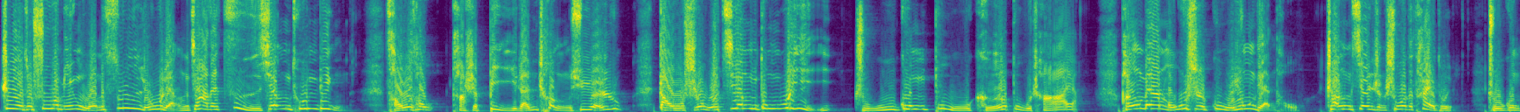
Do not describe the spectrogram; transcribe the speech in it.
这就说明我们孙刘两家在自相吞并。曹操他是必然乘虚而入，到时我江东危矣。主公不可不察呀！旁边谋士顾雍点头：“张先生说的太对了，主公，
